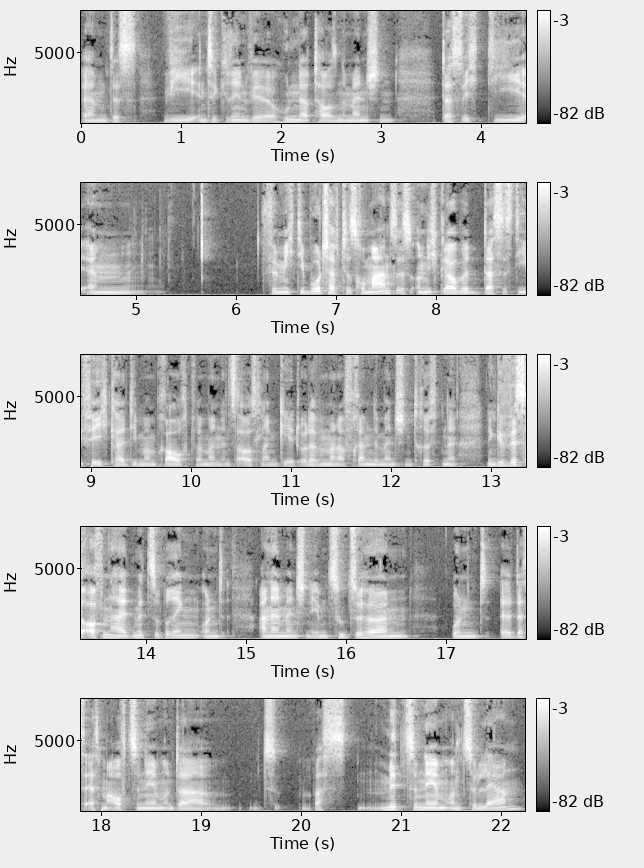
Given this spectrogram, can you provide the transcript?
ähm, des, wie integrieren wir hunderttausende Menschen, dass ich die ähm, für mich die Botschaft des Romans ist und ich glaube, das ist die Fähigkeit, die man braucht, wenn man ins Ausland geht oder wenn man auf fremde Menschen trifft, ne? eine gewisse Offenheit mitzubringen und anderen Menschen eben zuzuhören und äh, das erstmal aufzunehmen und da zu, was mitzunehmen und zu lernen.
